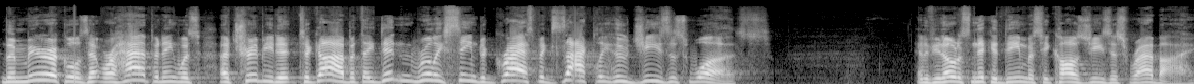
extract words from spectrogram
the miracles that were happening was attributed to God, but they didn't really seem to grasp exactly who Jesus was. And if you notice Nicodemus, he calls Jesus rabbi.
